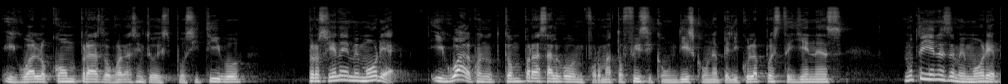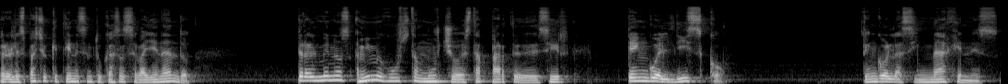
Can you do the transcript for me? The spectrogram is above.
Igual lo compras, lo guardas en tu dispositivo, pero se llena de memoria. Igual, cuando compras algo en formato físico, un disco, una película, pues te llenas, no te llenas de memoria, pero el espacio que tienes en tu casa se va llenando. Pero al menos a mí me gusta mucho esta parte de decir, tengo el disco, tengo las imágenes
